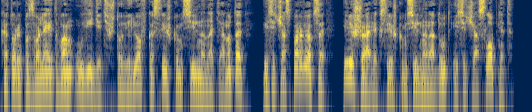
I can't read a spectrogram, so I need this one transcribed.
который позволяет вам увидеть, что веревка слишком сильно натянута и сейчас порвется, или шарик слишком сильно надут и сейчас лопнет.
